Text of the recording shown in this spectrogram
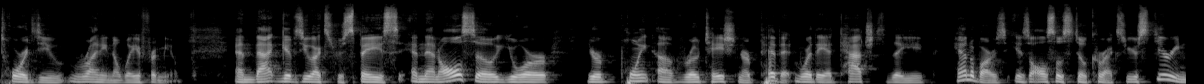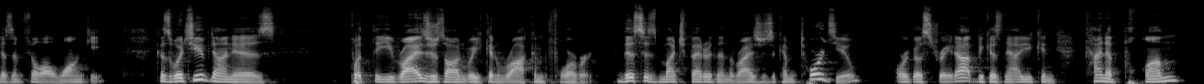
towards you, running away from you. And that gives you extra space. And then also your your point of rotation or pivot where they attach to the handlebars is also still correct. So your steering doesn't feel all wonky. Because what you've done is put the risers on where you can rock them forward. This is much better than the risers that come towards you or go straight up because now you can kind of plumb.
